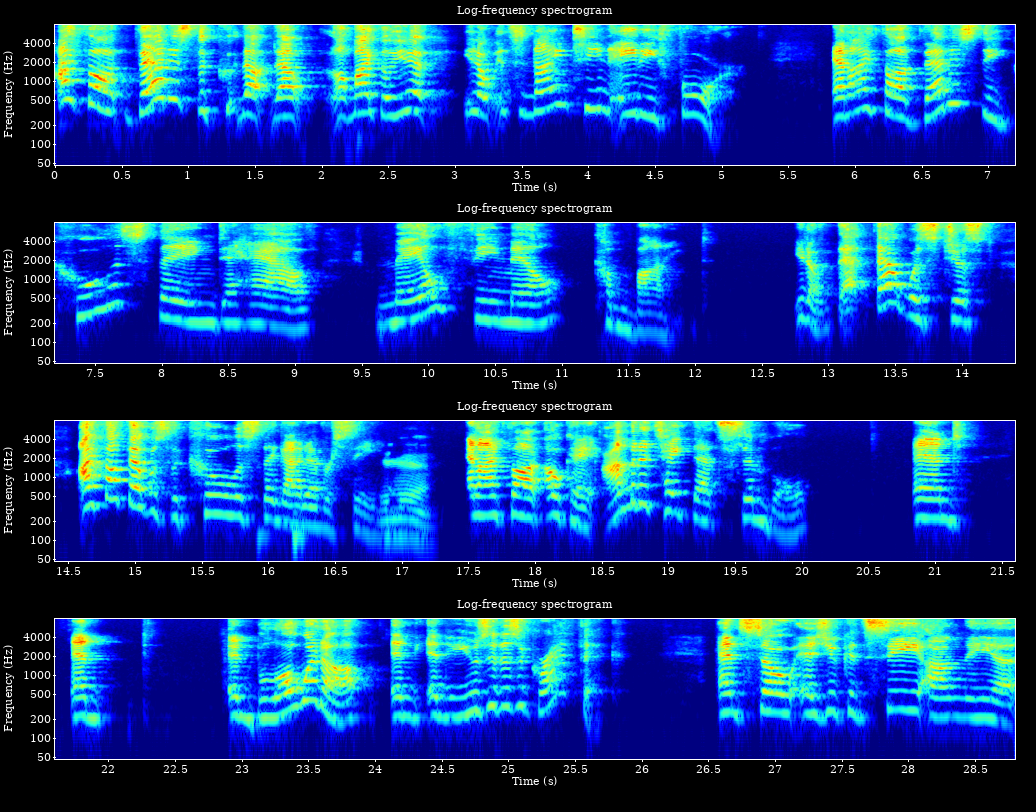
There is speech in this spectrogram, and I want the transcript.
I thought that is the now, now uh, Michael, you have, you know, it's 1984. And I thought that is the coolest thing to have male female combined. You know, that that was just I thought that was the coolest thing I'd ever seen. Yeah. And I thought, okay, I'm going to take that symbol and and and blow it up and and use it as a graphic. And so, as you can see on the uh,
